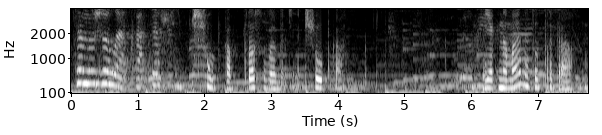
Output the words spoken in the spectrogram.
Це не жилетка, це шуб. шубка, прошу вибачення, шубка. Як на мене, то прекрасно.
